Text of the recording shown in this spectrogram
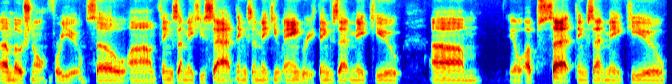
emotional for you. So, um, things that make you sad, things that make you angry, things that make you, um, you know, upset, things that make you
